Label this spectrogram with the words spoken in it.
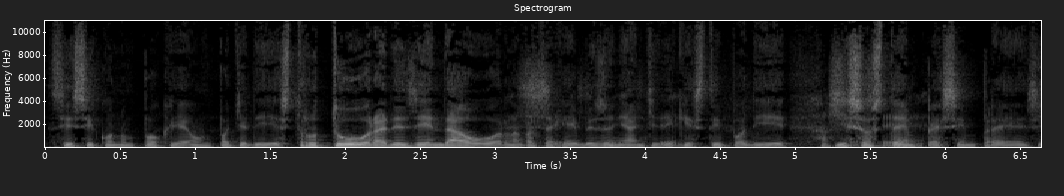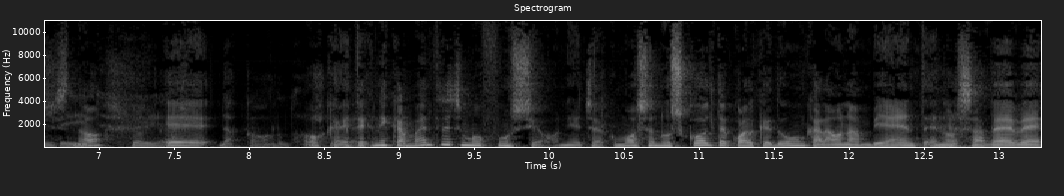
Sì, sì, con un po', che- un po' di struttura di azienda urna, perché Sì, bisogna anche di questo tipo di, Ah, di sostempe imprese, no? d'accordo, Ok, tecnicamente diciamo funzioni, cioè come se non ascolta qualche dunque ha un ambiente e non sapeva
